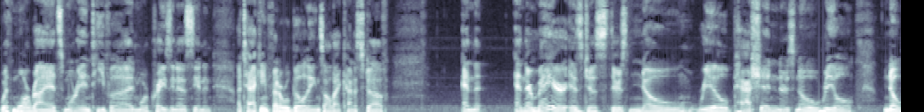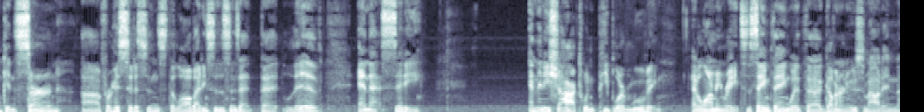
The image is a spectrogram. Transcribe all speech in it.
with more riots, more Antifa, and more craziness, and attacking federal buildings, all that kind of stuff. And and their mayor is just there's no real passion, there's no real no concern uh, for his citizens, the law-abiding citizens that that live in that city. And then he's shocked when people are moving at alarming rates. The same thing with uh, Governor Newsom out in uh,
